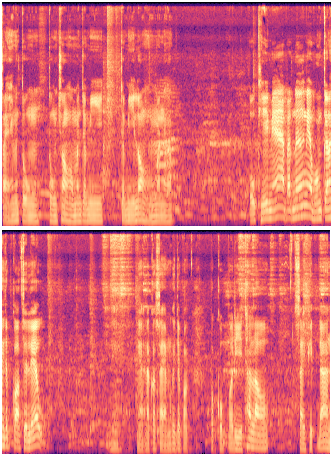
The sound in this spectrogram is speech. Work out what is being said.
ใส่ให้มันตรงตรงช่องของมันจะมีจะมีร่องของมันนะครับ โอเคแม่แป๊บนึงเนี่ยผมกำลังจะประกอบเสร็จแล้วนี่เนี่ยแล้วก็ใส่มันก็จะประประกบพอดีถ้าเราใส่ผิดด้าน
